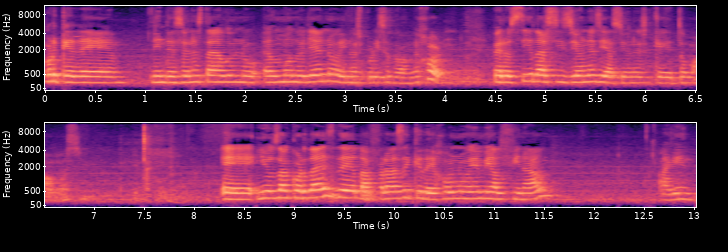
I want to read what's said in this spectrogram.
Porque de, de intención está el, el mundo lleno y no es por eso que va mejor, pero sí las decisiones y acciones que tomamos. Eh, ¿Y os acordáis de la frase que dejó Noemi al final? ¿Alguien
